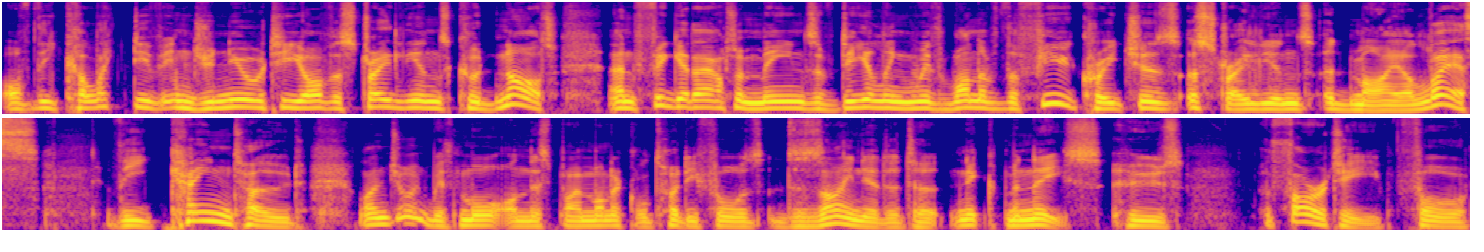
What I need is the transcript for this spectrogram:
of the collective ingenuity of Australia Australians could not, and figured out a means of dealing with one of the few creatures Australians admire less the cane toad. Well, I'm joined with more on this by Monocle 24's design editor, Nic Monisse, whose authority for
